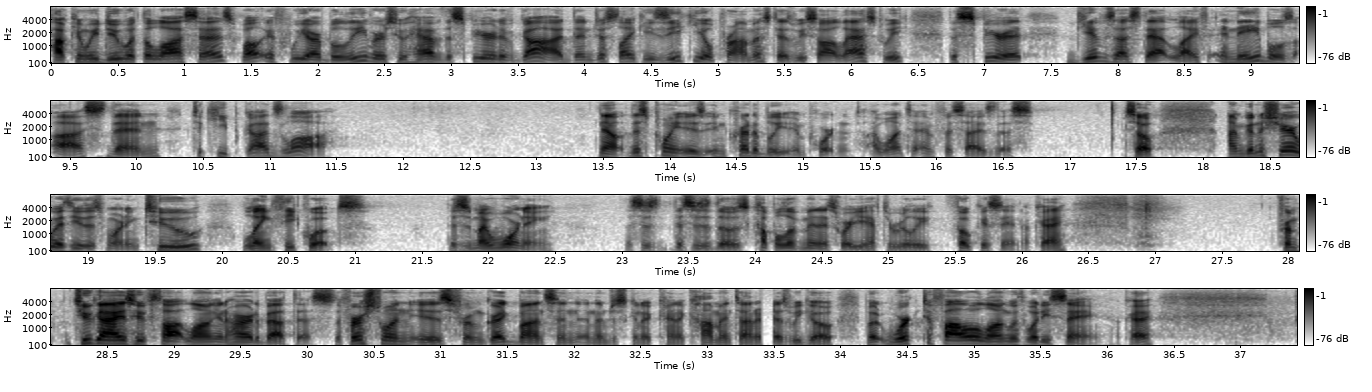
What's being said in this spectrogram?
How can we do what the law says? Well, if we are believers who have the Spirit of God, then just like Ezekiel promised, as we saw last week, the Spirit gives us that life, enables us then to keep God's law. Now, this point is incredibly important. I want to emphasize this. So, I'm going to share with you this morning two lengthy quotes. This is my warning. This is, this is those couple of minutes where you have to really focus in, okay? From two guys who've thought long and hard about this. The first one is from Greg Bahnsen, and I'm just going to kind of comment on it as we go, but work to follow along with what he's saying, okay?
